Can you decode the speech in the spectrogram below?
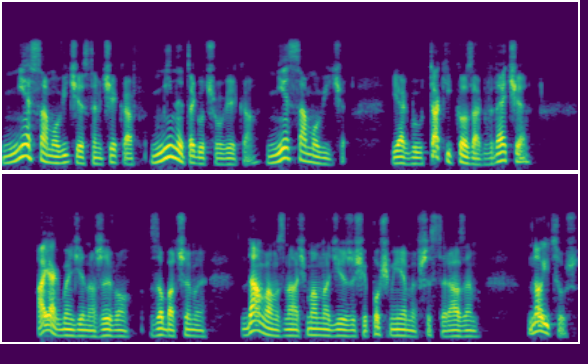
Niesamowicie jestem ciekaw miny tego człowieka. Niesamowicie. Jak był taki kozak w necie, a jak będzie na żywo, zobaczymy. Dam Wam znać. Mam nadzieję, że się pośmiejemy wszyscy razem. No i cóż,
